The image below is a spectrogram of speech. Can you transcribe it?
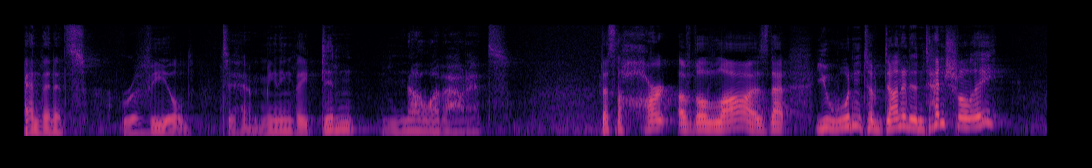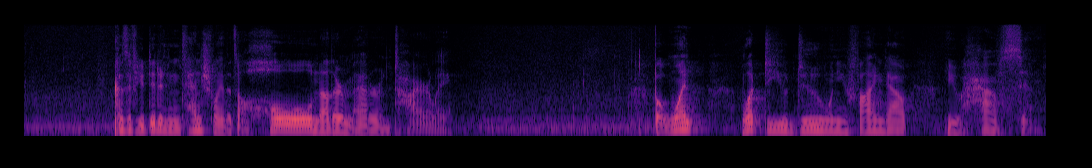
and then it's revealed to him, meaning they didn't know about it. That's the heart of the law is that you wouldn't have done it intentionally. Because if you did it intentionally, that's a whole nother matter entirely. But when, what do you do when you find out you have sinned?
